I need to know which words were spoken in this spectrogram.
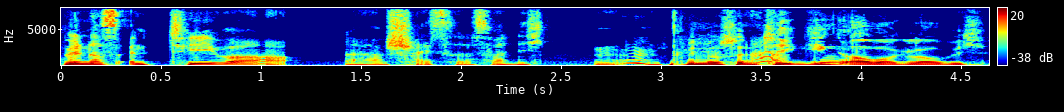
Windows NT war, ah, scheiße, das war nicht, hm, Windows NT ging aber, glaube ich.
